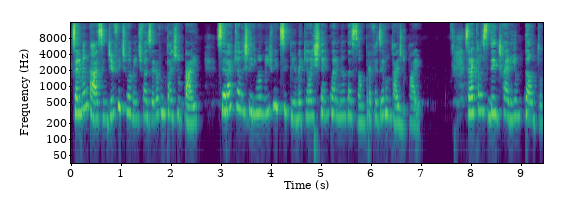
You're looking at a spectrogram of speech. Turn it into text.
se alimentassem de efetivamente fazer a vontade do Pai, será que elas teriam a mesma disciplina que elas têm com a alimentação para fazer a vontade do Pai? Será que elas se dedicariam tanto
